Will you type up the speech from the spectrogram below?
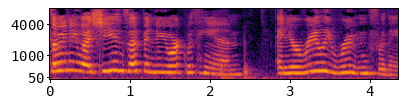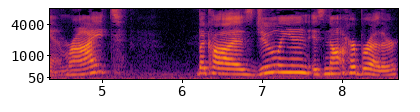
So anyway, she ends up in New York with him, and you're really rooting for them, right? Because Julian is not her brother.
